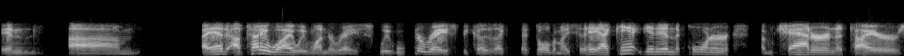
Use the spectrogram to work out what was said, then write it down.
and um, I had. I'll tell you why we won the race. We won the race because I, I told him. I said, "Hey, I can't get in the corner. I'm chattering the tires,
